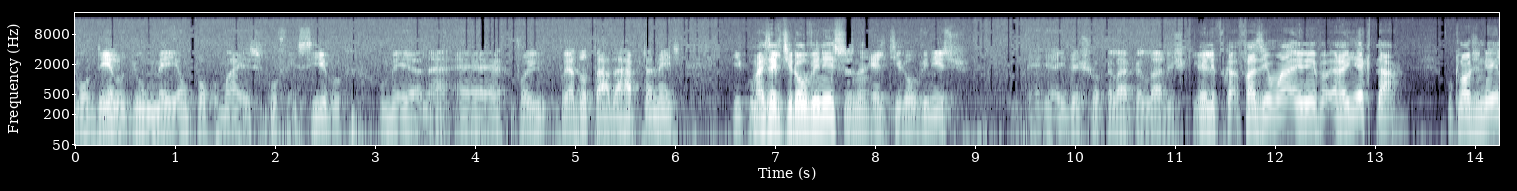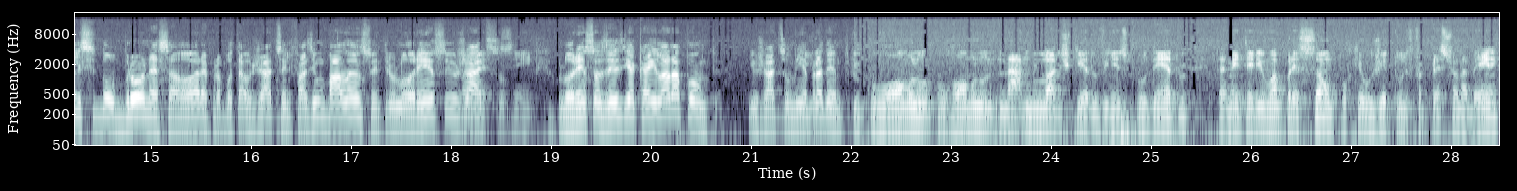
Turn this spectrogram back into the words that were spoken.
modelo de um meia um pouco mais ofensivo, o meia, né, é, foi, foi adotada rapidamente. Mas ele tirou o Vinícius, né? Ele tirou o Vinícius. Entende? Aí deixou pela, pelo lado esquerdo. Ele fazia uma. Ele, aí é que tá. O Claudinei ele se dobrou nessa hora para botar o Jadson, ele fazia um balanço entre o Lourenço e o Jadson. Sim. O Lourenço às vezes ia cair lá na ponta. E o Jadson vinha para dentro. E com o Rômulo, o Rômulo na, no lado esquerdo, o Vinícius por dentro, também teria uma pressão, porque o Getúlio pressiona bem.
